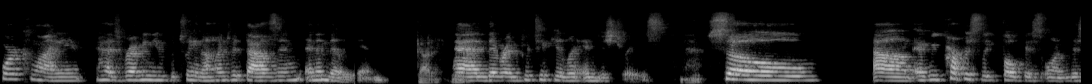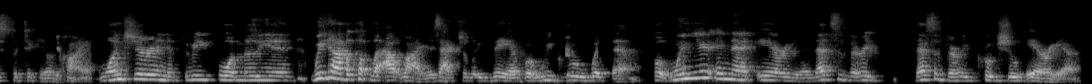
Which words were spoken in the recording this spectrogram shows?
core client has revenue between a hundred thousand and a million. Got it. Yeah. And they're in particular industries. Mm-hmm. So, um, and we purposely focus on this particular yeah. client. Once you're in the three, four million, we have a couple of outliers actually there, but we grew with them. But when you're in that area, that's a very that's a very crucial area.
